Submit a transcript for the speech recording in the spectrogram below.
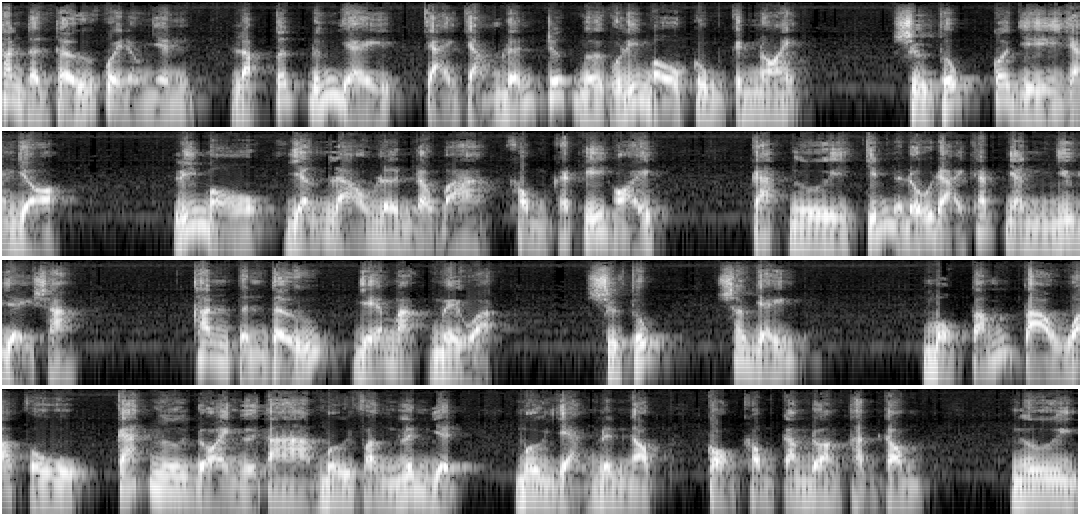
Thanh tịnh tử quay đầu nhìn, lập tức đứng dậy, chạy chậm đến trước người của Lý Mộ cung kính nói. Sư thúc có gì dặn dò? Lý Mộ dẫn lão lên lầu ba, không khách khí hỏi. Các người chính là đối đại khách nhân như vậy sao? Thanh tịnh tử, vẻ mặt mê hoặc. Sư thúc, sao vậy? Một tấm tạo hóa phù, các ngươi đòi người ta 10 phần linh dịch, 10 dạng linh ngọc, còn không cam đoan thành công. Ngươi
